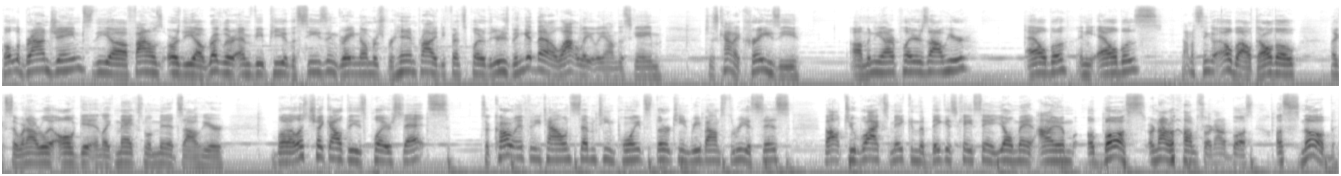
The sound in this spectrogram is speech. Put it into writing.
But LeBron James, the uh, finals or the uh, regular MVP of the season, great numbers for him. Probably defensive player of the year. He's been getting that a lot lately on this game, which is kind of crazy. Um, any other players out here? Alba, any Albas? Not a single Alba out there. Although, like I said, we're not really all getting like maximum minutes out here. But uh, let's check out these player stats. So Karl-Anthony Towns, 17 points, 13 rebounds, 3 assists, about 2 blocks, making the biggest case saying, yo, man, I am a bus. Or not, I'm sorry, not a bus, a snub.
